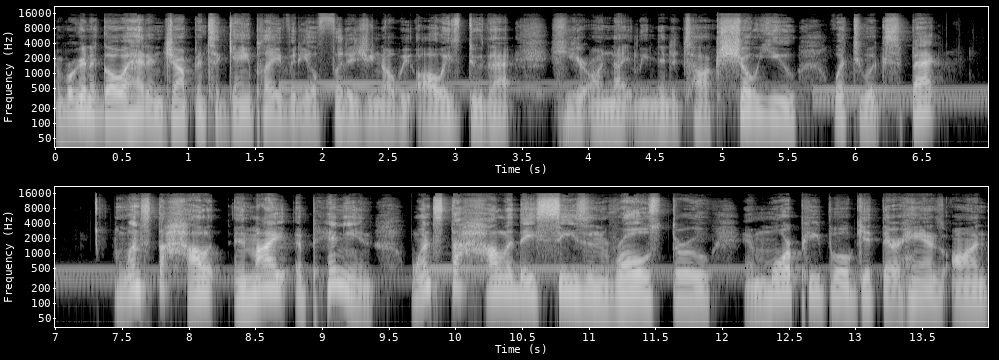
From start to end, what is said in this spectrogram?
And we're going to go ahead and jump into gameplay video footage. You know we always do that here on nightly ninja talk show you what to expect once the holiday in my opinion once the holiday season rolls through and more people get their hands on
